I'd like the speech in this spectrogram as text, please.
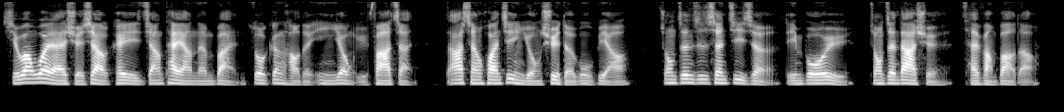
希望未来学校可以将太阳能板做更好的应用与发展，达成环境永续的目标。中正之声记者林博宇，中正大学采访报道。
